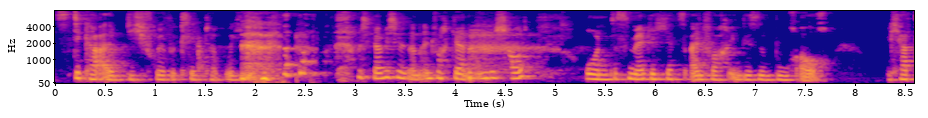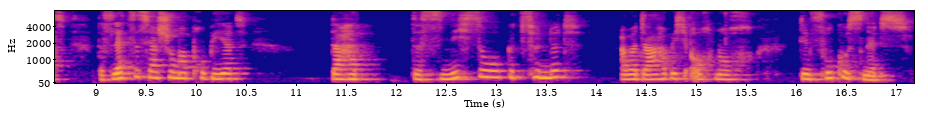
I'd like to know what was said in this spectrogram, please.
Stickeralben, die ich früher beklebt habe. und die habe ich mir dann einfach gerne angeschaut. Und das merke ich jetzt einfach in diesem Buch auch. Ich hatte das letztes Jahr schon mal probiert. Da hat das nicht so gezündet, aber da habe ich auch noch den Fokus nicht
